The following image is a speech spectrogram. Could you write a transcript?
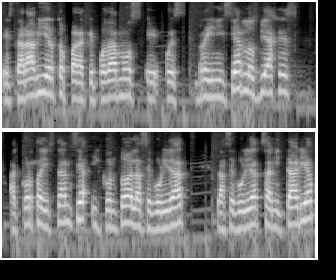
estará abierto para que podamos eh, pues reiniciar los viajes a corta distancia y con toda la seguridad la seguridad sanitaria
